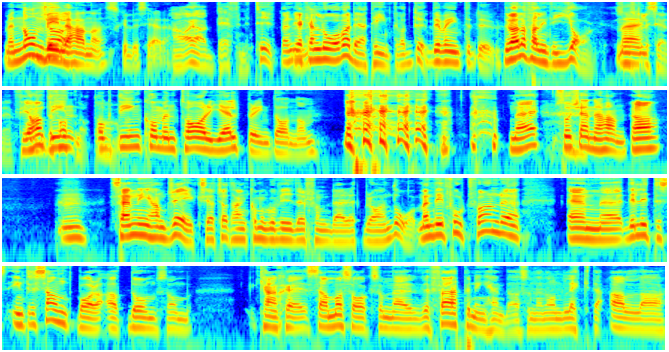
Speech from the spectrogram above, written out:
Men någon gör- ville han skulle se det. Ja, ja definitivt. Men jag kan lova dig att det inte var du. Det var inte du. Det var i alla fall inte jag som Nej. skulle se det, för jag har Och inte din, fått något Och din kommentar hjälper inte honom. Nej. Så känner han. Ja. Mm. Sen är han Drake, så jag tror att han kommer gå vidare från det där rätt bra ändå. Men det är fortfarande en, eh, det är lite intressant bara att de som, kanske samma sak som när The Fappening hände, alltså när någon läckte alla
